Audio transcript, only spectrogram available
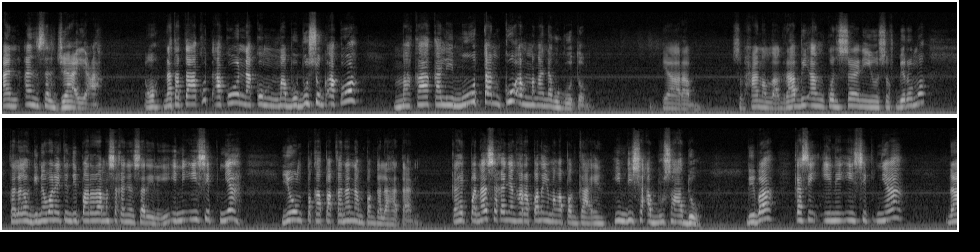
an ansal ja'i'ah Oh, natatakot ako na kung mabubusog ako, makakalimutan ko ang mga nagugutom. Ya Rab, subhanallah, grabe ang concern ni Yusuf. Biro mo, talagang ginawa na ito hindi para naman sa kanyang sarili. Iniisip niya yung pakapakanan ng pangkalahatan. Kahit pa nasa kanyang harapan na yung mga pagkain, hindi siya abusado. 'Di ba? Kasi iniisip niya na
